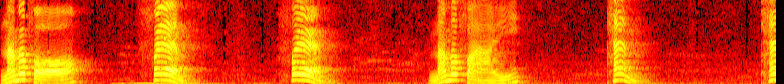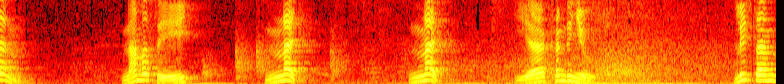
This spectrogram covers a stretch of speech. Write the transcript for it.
Number 4 fan. Fan. Number 5 ten ten number six next. Next. Yeah, continue. Listen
